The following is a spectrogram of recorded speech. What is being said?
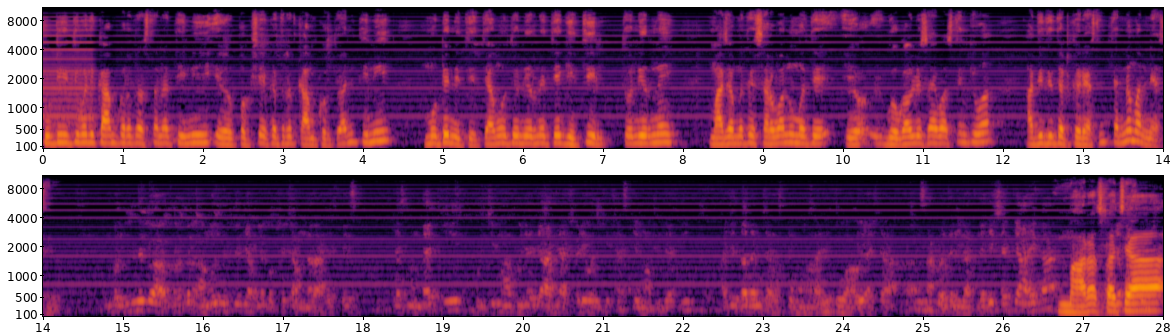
छोटी युतीमध्ये काम करत असताना तिन्ही पक्ष एकत्रित काम करतो आणि तिन्ही मोठे नेते त्यामुळे तो निर्णय ते घेतील. तो निर्णय माझ्या मते सर्वानुमते य- गोगावले साहेब असतील किंवा आदिती तटकरे असतील त्यांना मान्य असेल. बंधुदेव खरं तर अमोल मित्र जे आपल्या पक्षाचे आमदार आहेत ते ते असं म्हणतायत की पुढची महापूजा जी आहे आषाढीवरची शासकीय महापूजा ती अजितदादांच्या हस्ते होणार आहे. ती व्हावी अशा साकडं त्यांनी घातल्या हे शक्य आहे का? महाराष्ट्राच्या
